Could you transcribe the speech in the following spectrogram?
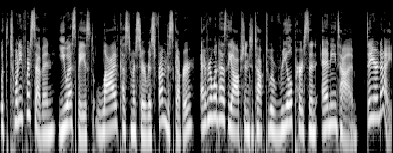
With 24 7 US based live customer service from Discover, everyone has the option to talk to a real person anytime, day or night.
